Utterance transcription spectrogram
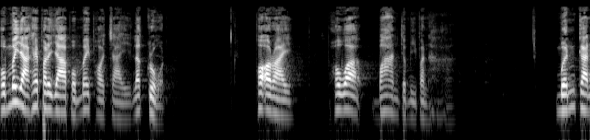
ผมไม่อยากให้ภรรยาผมไม่พอใจและโกรธ เพราะอะไร เพราะว่าบ้านจะมีปัญหา เหมือนกัน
